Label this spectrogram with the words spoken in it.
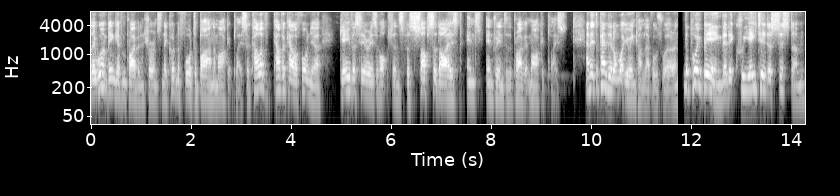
they weren't being given private insurance and they couldn't afford to buy on the marketplace. So Cover California gave a series of options for subsidized ent- entry into the private marketplace. And it depended on what your income levels were. And the point being that it created a system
